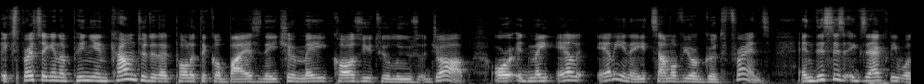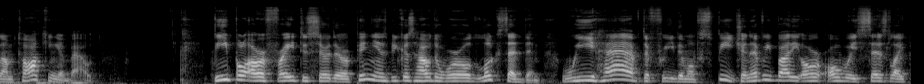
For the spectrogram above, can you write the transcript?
expressing an opinion counter to that political bias nature may cause you to lose a job, or it may alienate some of your good friends. And this is exactly what I'm talking about. People are afraid to share their opinions because how the world looks at them. We have the freedom of speech, and everybody or always says like,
